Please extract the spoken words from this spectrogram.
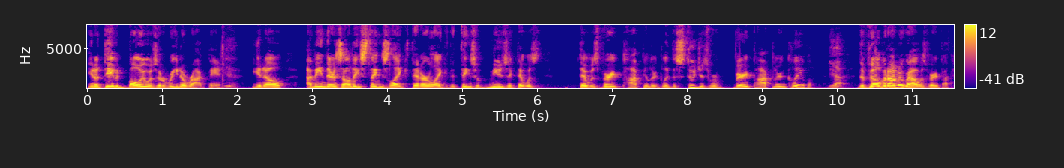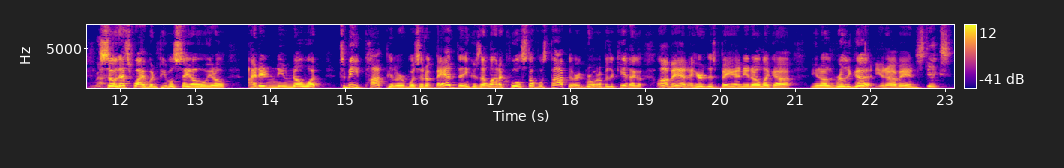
You know, David Bowie was an arena rock band. Yeah. You know, I mean, there's all these things like that are like the things of music that was that was very popular. Like the Stooges were very popular in Cleveland. Yeah. The Velvet Underground was very popular. Right. So that's why when people say, "Oh, you know," I didn't even know what. To me, popular wasn't a bad thing because a lot of cool stuff was popular. And growing up as a kid, I go, "Oh man, I hear this band, you know, like a, you know, really good." You know what I mean? Styx.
